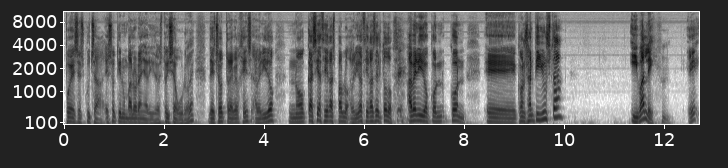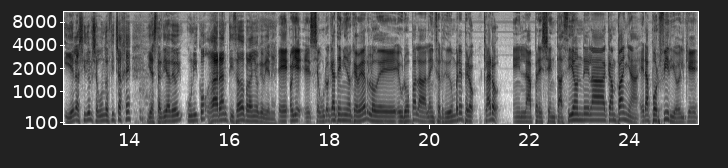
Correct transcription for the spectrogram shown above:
pues escucha, eso tiene un valor añadido, estoy seguro, ¿eh? De hecho, Travel Haynes ha venido no casi a ciegas, Pablo, ha venido a ciegas del todo. Ha venido con, con, eh, con Santi Justa y Vale. ¿eh? Y él ha sido el segundo fichaje y hasta el día de hoy único garantizado para el año que viene. Eh, oye, eh, seguro que ha tenido que ver lo de Europa, la, la incertidumbre, pero claro, en la presentación de la campaña era Porfirio el que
